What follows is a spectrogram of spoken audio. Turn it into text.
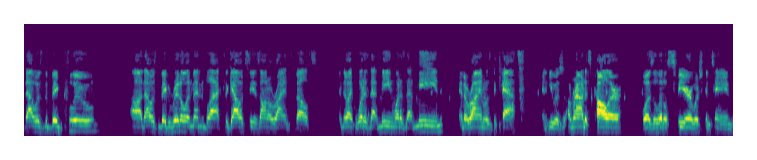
That was the big clue. Uh, that was the big riddle in Men in Black. The galaxy is on Orion's belt. And they're like, what does that mean? What does that mean? And Orion was the cat, and he was around his collar was a little sphere which contained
